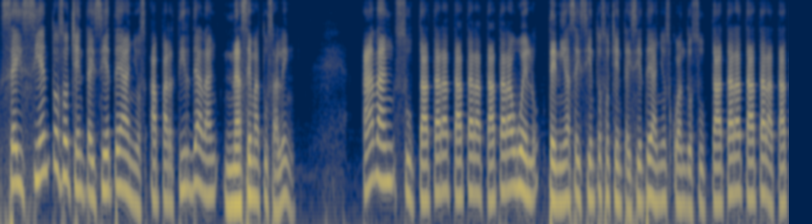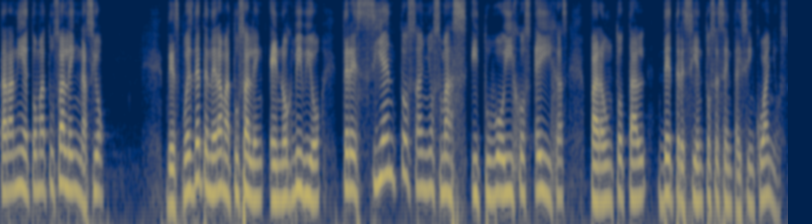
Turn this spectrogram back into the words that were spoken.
687 años a partir de Adán nace Matusalén. Adán, su tatara, tatara, tatara abuelo, tenía 687 años cuando su tatara, tatara, tatara nieto Matusalén nació. Después de tener a Matusalén, Enoch vivió 300 años más y tuvo hijos e hijas para un total de 365 años.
